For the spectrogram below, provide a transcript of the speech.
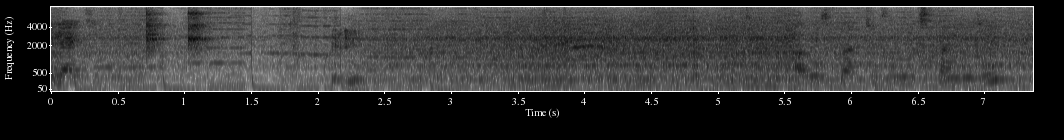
इलायची अब इसको अच्छे से मिक्स कर लीजिए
